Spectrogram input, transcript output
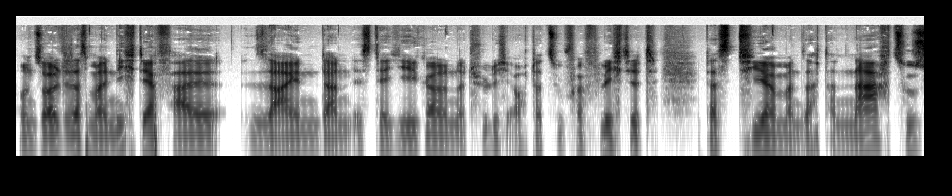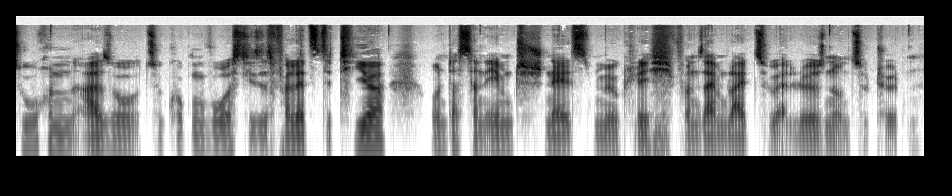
Und sollte das mal nicht der Fall sein, dann ist der Jäger natürlich auch dazu verpflichtet, das Tier, man sagt dann nachzusuchen, also zu gucken, wo ist dieses verletzte Tier und das dann eben schnellstmöglich von seinem Leid zu erlösen und zu töten.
